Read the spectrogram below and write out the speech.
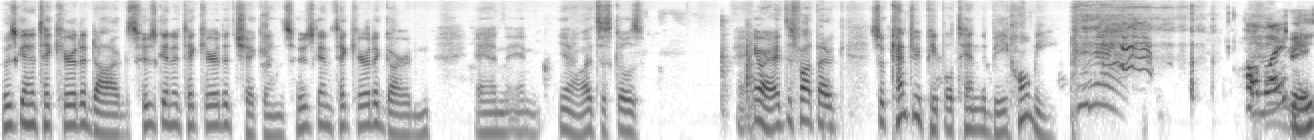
who's going to take care of the dogs? Who's going to take care of the chickens? Who's going to take care of the garden? And and you know it just goes. Anyway, I just thought that so country people tend to be homey. Homely. Jace.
